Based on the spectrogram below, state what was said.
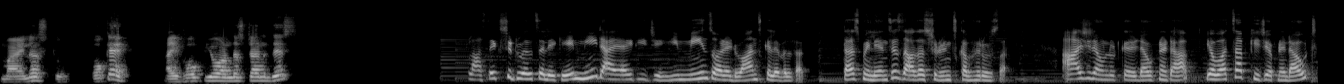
minus 2. Okay, I hope you understand this. Class six से ट्वेल्थ से लेके NEET I I T JEE mains और एडवांस के लेवल तक। 10 मिलियन से ज़्यादा स्टूडेंट्स का भरोसा। आज ही डाउनलोड करें डाउट नेट आप या व्हाट्सअप कीजिए अपने डाउट्स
